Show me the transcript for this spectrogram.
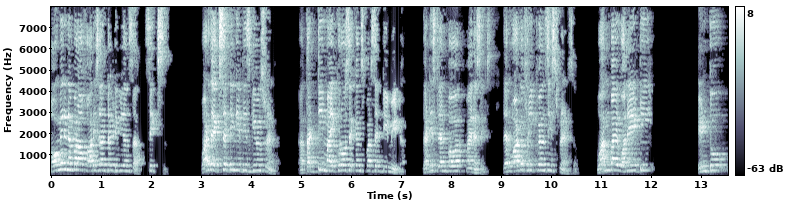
How many number of horizontal divisions, sir? 6. What is the X setting it is given, student? uh, 30 microseconds per centimeter. That is 10 power minus 6. Then what the frequency friends? 1 by 180 into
